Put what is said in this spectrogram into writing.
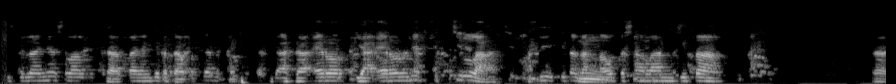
istilahnya selalu data yang kita dapat kan nggak ada error ya errornya kecil lah jadi kita nggak Hmm. tahu kesalahan kita nah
